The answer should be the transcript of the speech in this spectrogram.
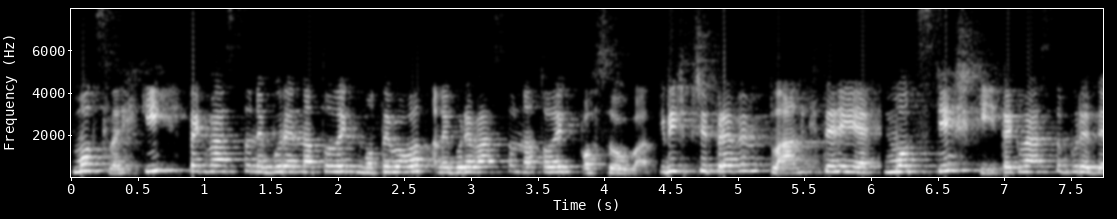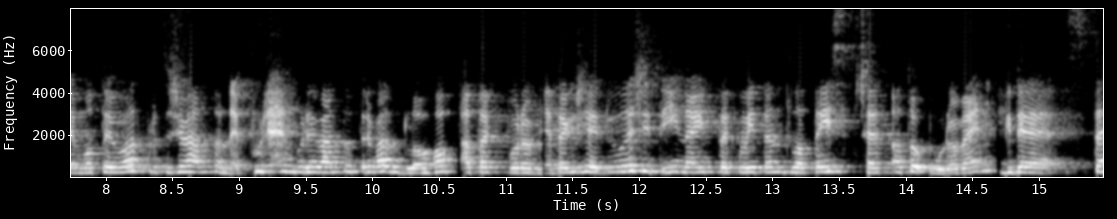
moc lehký, tak vás to nebude natolik motivovat a nebude vás to natolik posouvat. Když připravím plán, který je moc těžký, tak vás to bude demotivovat, protože vám to nepůjde, bude vám to trvat dlouho a tak podobně. Takže je důležitý najít takový ten zlatý střed a to úroveň, kde jste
